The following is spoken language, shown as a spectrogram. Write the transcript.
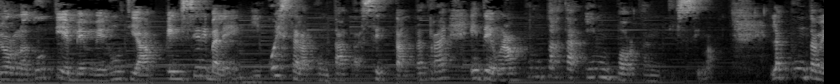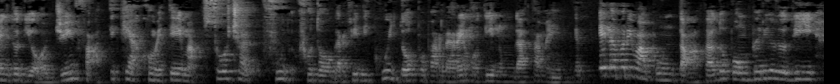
Buongiorno a tutti e benvenuti a Pensieri Balenghi. Questa è la puntata 73 ed è una puntata importantissima. L'appuntamento di oggi, infatti, che ha come tema social food photography, di cui dopo parleremo dilungatamente, è la prima puntata dopo un periodo di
